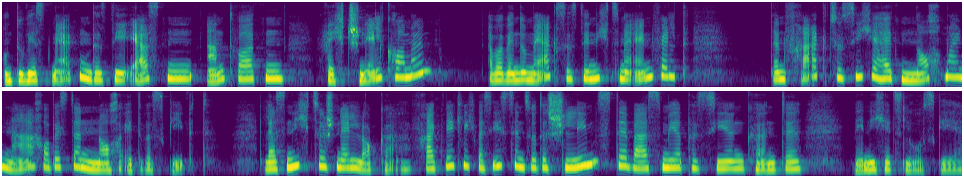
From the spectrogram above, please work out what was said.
Und du wirst merken, dass die ersten Antworten recht schnell kommen aber wenn du merkst, dass dir nichts mehr einfällt, dann frag zur Sicherheit nochmal nach, ob es da noch etwas gibt. Lass nicht so schnell locker. Frag wirklich, was ist denn so das Schlimmste, was mir passieren könnte, wenn ich jetzt losgehe?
